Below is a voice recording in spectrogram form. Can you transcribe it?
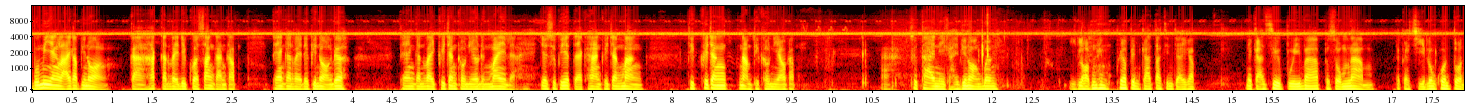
บ่มีอย่างหลายครับพี่น้องกะฮักกันไว้ดีกว่าสร้างกันครับ แพงกันไว้เด้อพี่น้องเด้อ แพงกันไว้คือจังข้าวเหนียวหนึ่งไม้แหละเยาสุเพศแตกห่างคือจังมังคือจังน้ำที่ข้าวเหนียวครับอะสุดท้ายนี่ก็ให้พี่น้องเบิ้งอีกรอบหนึงเพื่อเป็นการตัดสินใจครับ ในการซื้อปุ๋ยมาผสมน้ำแล้วก็ฉีดลงโคนต้น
